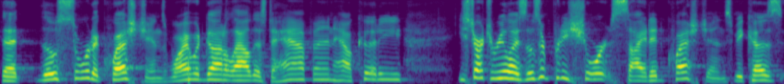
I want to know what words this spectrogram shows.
that those sort of questions why would God allow this to happen? How could He? You start to realize those are pretty short sighted questions because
